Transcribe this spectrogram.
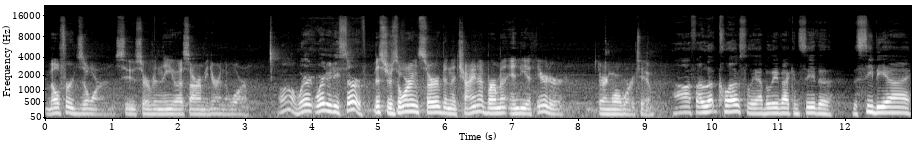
Milford Zornes, who served in the U.S. Army during the war. Oh, where, where did he serve? Mr. Zorn served in the China, Burma, India theater during World War II. Oh, if I look closely, I believe I can see the, the CBI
